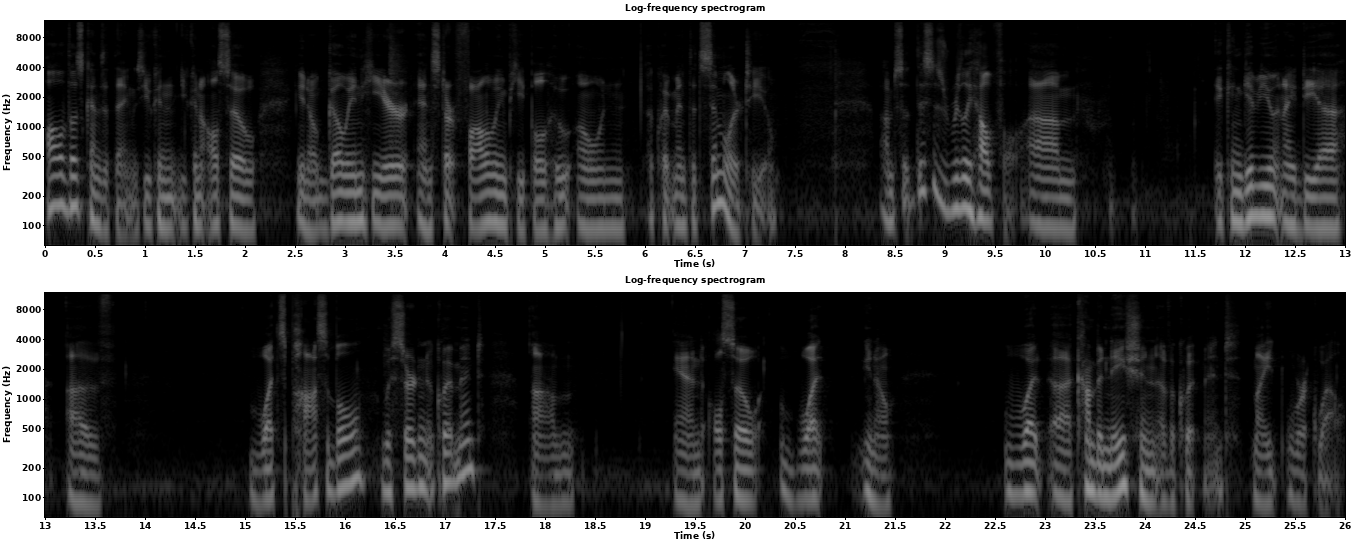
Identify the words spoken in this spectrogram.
all of those kinds of things. You can, you can also, you know, go in here and start following people who own equipment that's similar to you. Um, so this is really helpful. Um, it can give you an idea of what's possible with certain equipment um, and also what you know, what uh, combination of equipment might work well.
